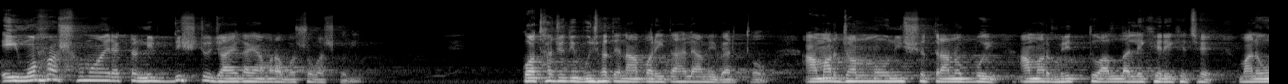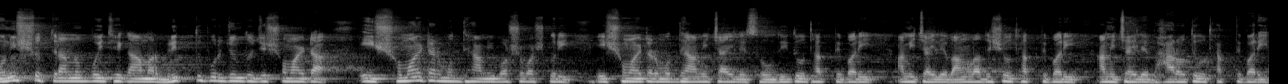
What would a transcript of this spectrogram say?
এই মহাসময়ের একটা নির্দিষ্ট জায়গায় আমরা বসবাস করি। কথা যদি বুঝাতে না পারি তাহলে আমি ব্যর্থ। আমার জন্ম উনিশশো তিরানব্বই, আমার মৃত্যু আল্লাহ লিখে রেখেছে। মানে উনিশশো তিরানব্বই থেকে আমার মৃত্যু পর্যন্ত যে সময়টা, এই সময়টার মধ্যে আমি বসবাস করি, এই সময়টার মধ্যে আমি চাইলে সৌদিতেও থাকতে পারি, আমি চাইলে বাংলাদেশেও থাকতে পারি, আমি চাইলে ভারতেও থাকতে পারি,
